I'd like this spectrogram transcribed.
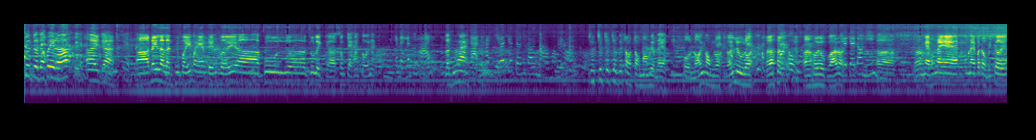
chưa trượt đã phê rồi á ai chà à, đây là lần thứ mấy mà em đến với ờ, khu ờ, du lịch ờ, sông chảy hang tối này? Em là lần thứ hai. lần thứ hai? Dạ, nhưng mà chưa chưa chơi coi màu màu chưa chưa chưa chưa cái trò trò mạo hiểm này à? Ồ nói ngọng rồi nói lưu rồi. À, à, hồi hộp quá rồi. Chưa chơi to ní. Ờ, ngày hôm nay hôm nay bắt đầu mới chơi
